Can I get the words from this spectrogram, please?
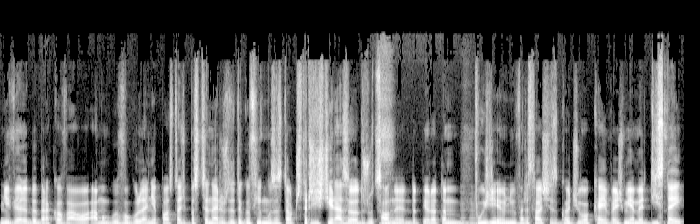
niewiele by brakowało, a mógłby w ogóle nie postać, bo scenariusz do tego filmu został 40 razy odrzucony. Dopiero tam mhm. później Universal się zgodził, ok, weźmiemy. Disney,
